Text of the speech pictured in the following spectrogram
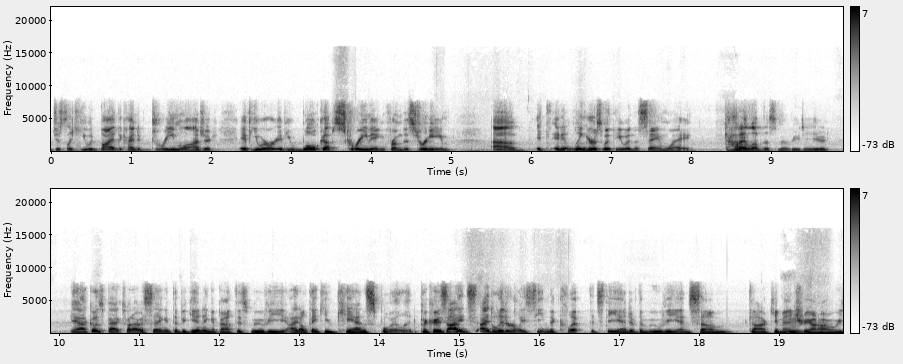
just like you would buy the kind of dream logic if you were if you woke up screaming from this dream. Um, it, and it lingers with you in the same way. God, I love this movie, dude. Yeah, it goes back to what I was saying at the beginning about this movie. I don't think you can spoil it because I'd I'd literally seen the clip that's the end of the movie in some documentary on horror,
